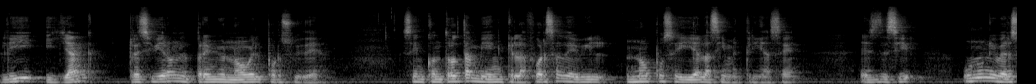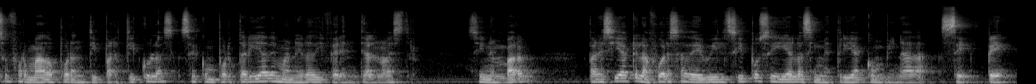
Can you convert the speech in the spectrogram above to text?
Li y Yang recibieron el premio Nobel por su idea. Se encontró también que la fuerza débil no poseía la simetría C, es decir, un universo formado por antipartículas se comportaría de manera diferente al nuestro. Sin embargo, parecía que la fuerza débil sí poseía la simetría combinada CP,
